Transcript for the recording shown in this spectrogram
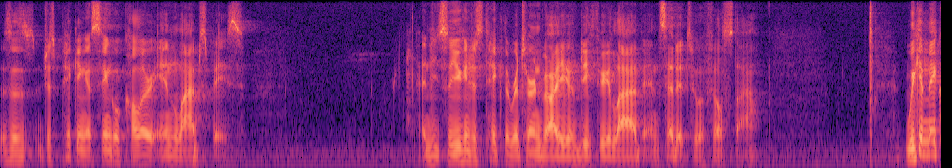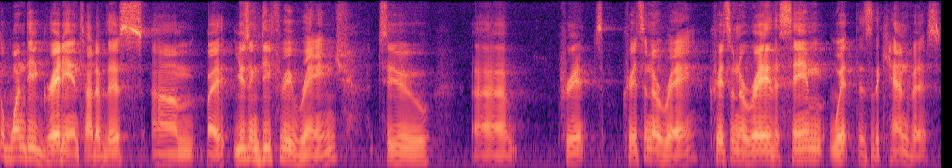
This is just picking a single color in lab space. And so you can just take the return value of D3 lab and set it to a fill style. We can make a 1D gradient out of this um, by using D3 range to uh, create creates an array, creates an array the same width as the canvas,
